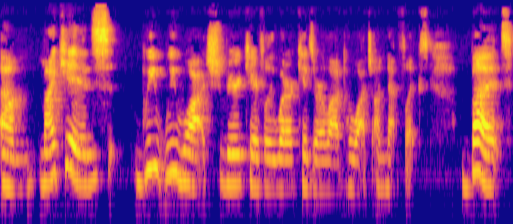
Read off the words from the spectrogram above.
Um, my kids we we watch very carefully what our kids are allowed to watch on Netflix. But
